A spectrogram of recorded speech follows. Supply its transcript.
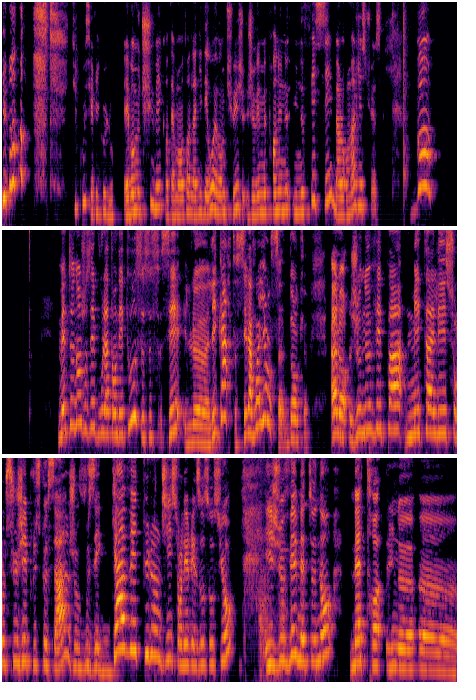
mamies. du coup, c'est rigolo. Elles vont me tuer quand elles vont entendre la vidéo. Elles vont me tuer. Je, vais me prendre une fessée, mais alors majestueuse. Bon, Maintenant, je sais que vous l'attendez tous, c'est les cartes, c'est la voyance. Donc, alors, je ne vais pas m'étaler sur le sujet plus que ça. Je vous ai gavé depuis lundi sur les réseaux sociaux et je vais maintenant mettre un,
